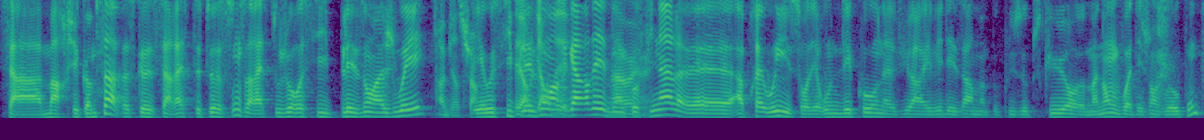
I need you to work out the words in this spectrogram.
Ça a marché comme ça, parce que ça reste, de toute façon, ça reste toujours aussi plaisant à jouer. Ah, bien sûr. Et aussi Et plaisant à regarder. regarder. Donc Ah ouais, au final, euh, après oui, sur des rounds d'écho, on a vu arriver des armes un peu plus obscures. Euh, Maintenant, on voit des gens jouer aux pompes.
